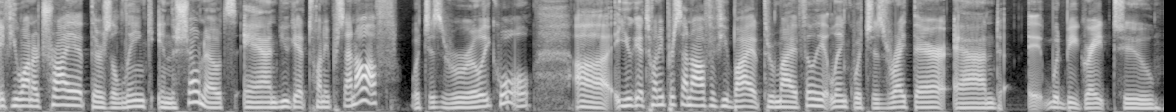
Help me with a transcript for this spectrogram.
If you want to try it, there's a link in the show notes and you get 20% off, which is really cool. Uh, you get 20% off if you buy it through my affiliate link, which is right there. And it would be great to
